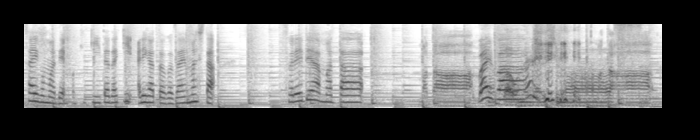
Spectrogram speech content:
最後までお聞きいただきありがとうございました。それではまた。また、バイバイまたお願いします。また。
